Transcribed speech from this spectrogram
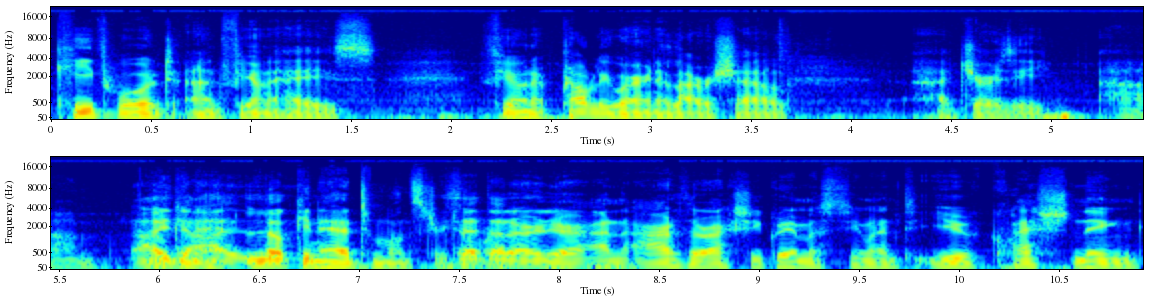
Keith Wood and Fiona Hayes. Fiona probably wearing a La Rochelle uh, jersey. Um, I- looking, I- ahead, looking ahead to Munster. You said that earlier, and Arthur actually grimaced. You went, you questioning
